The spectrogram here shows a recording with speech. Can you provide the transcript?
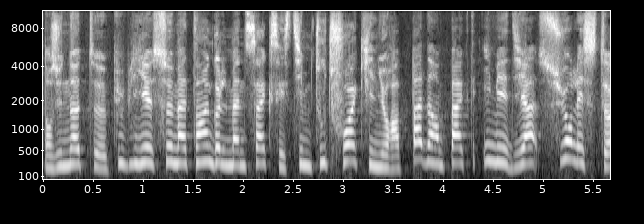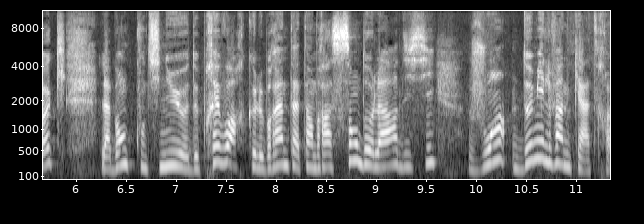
Dans une note publiée ce matin, Goldman Sachs estime toutefois qu'il n'y aura pas d'impact immédiat sur les stocks. La banque continue de prévoir que le Brent atteindra 100 dollars d'ici juin 2024.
